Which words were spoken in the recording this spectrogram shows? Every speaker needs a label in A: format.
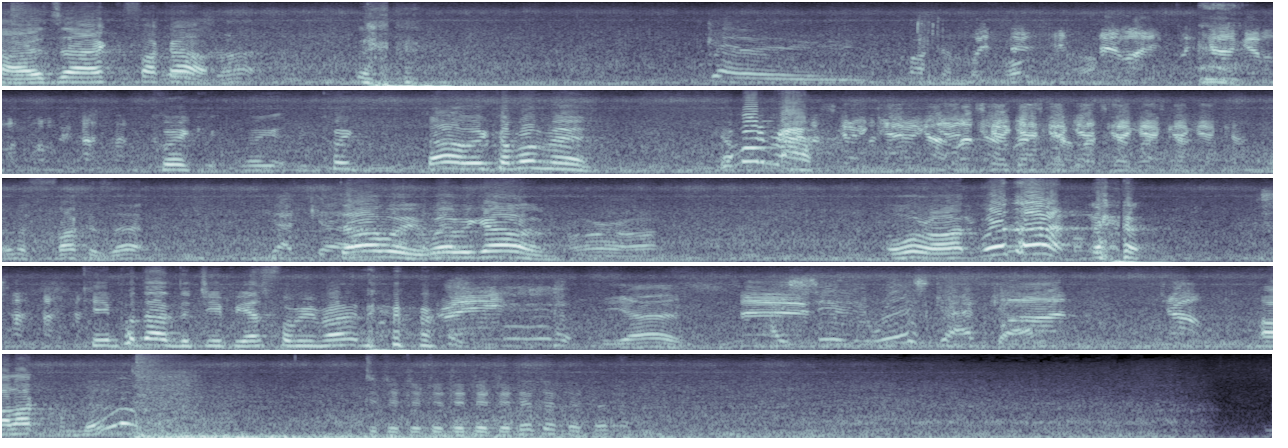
A: No, Zach, fuck up.
B: Go fucking
C: Wait, it's too late. We can't go to the.
A: Quick, quick. Darwin, come on, man. Come on, bro.
C: Let's go, get. Let's go, get go, get go, get go, get.
A: Where the fuck is that?
B: Cat cat.
A: Darwin, where we going?
B: Alright.
A: Alright, where's that? Can you put that in the GPS for me, mate?
C: Three,
B: Yes.
C: two,
B: I see it. Where's cat cat?
C: one, jump.
A: I like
